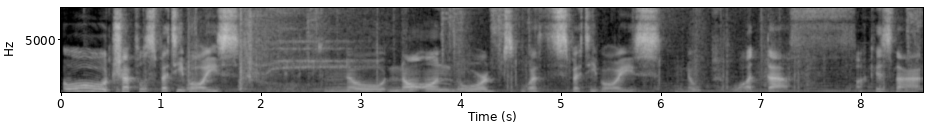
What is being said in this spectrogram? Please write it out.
Oh, triple Spitty Boys. No, not on board with Spitty Boys. Nope. What the fuck is that?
